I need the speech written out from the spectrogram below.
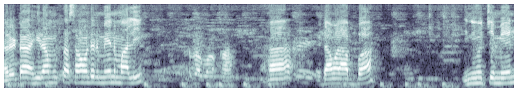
আর এটা হীরা মুক্তা সাউন্ডের মেন মালিক। হ্যাঁ এটা আমার আব্বা। ইনি হচ্ছে মেন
